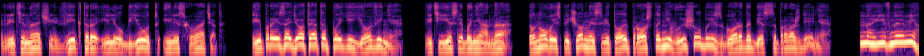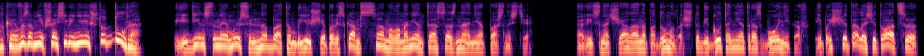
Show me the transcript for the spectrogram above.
Ведь иначе Виктора или убьют, или схватят. И произойдет это по ее вине. Ведь если бы не она, то новоиспеченный святой просто не вышел бы из города без сопровождения. «Наивная мелкая, возомнившая себе не весь что дура!» Единственная мысль на батом, бьющая по вискам с самого момента осознания опасности. А ведь сначала она подумала, что бегут они от разбойников, и посчитала ситуацию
